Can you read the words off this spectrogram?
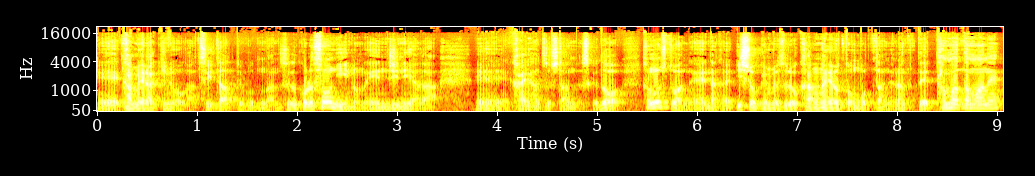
えー、カメラ機能がついたっていうことなんですけど、これソニーのね、エンジニアが、えー、開発したんですけど、その人はね、なんか一生懸命それを考えようと思ったんじゃなくて、たまたまね、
